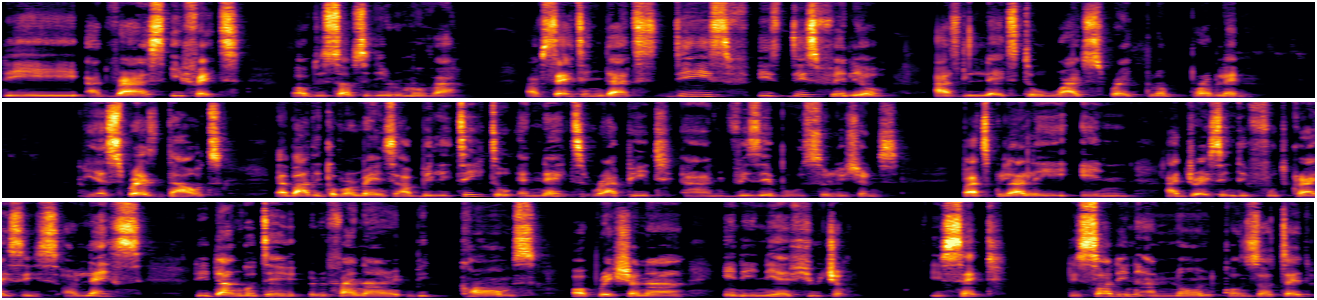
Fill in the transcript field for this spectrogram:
the adverse effects of the subsidy removal, asserting that this, is, this failure has led to widespread problem. He expressed doubt about the government's ability to enact rapid and visible solutions particularly in addressing the food crisis, unless the Dangote refinery becomes operational in the near future. He said, the sudden and non-consulted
